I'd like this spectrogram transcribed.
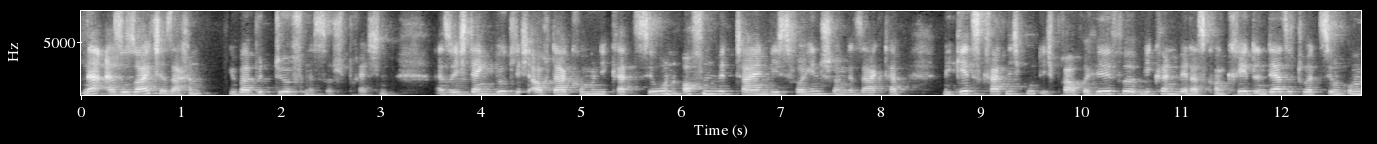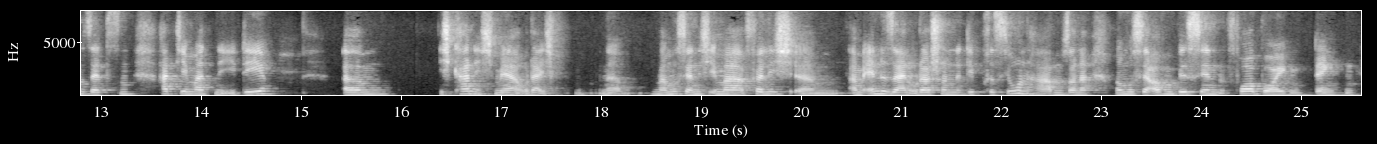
Ne? Also solche Sachen über Bedürfnisse sprechen. Also ich denke wirklich auch da Kommunikation offen mitteilen, wie ich es vorhin schon gesagt habe. Mir geht es gerade nicht gut, ich brauche Hilfe. Wie können wir das konkret in der Situation umsetzen? Hat jemand eine Idee? Ähm, ich kann nicht mehr oder ich, ne, man muss ja nicht immer völlig ähm, am Ende sein oder schon eine Depression haben, sondern man muss ja auch ein bisschen vorbeugend denken.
